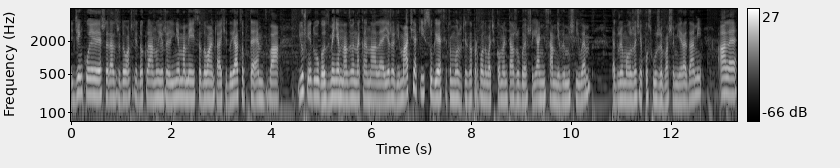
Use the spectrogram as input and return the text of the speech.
Dziękuję jeszcze raz, że dołączacie do klanu. Jeżeli nie ma miejsca, dołączajcie do Jacop TM2. Już niedługo zmieniam nazwę na kanale. Jeżeli macie jakieś sugestie, to możecie zaproponować w komentarzu, bo jeszcze ja nic sam nie wymyśliłem. Także może się posłużę waszymi radami. Ale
